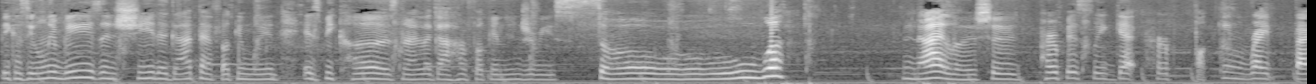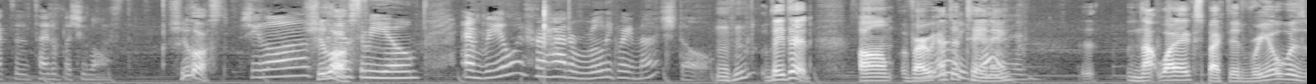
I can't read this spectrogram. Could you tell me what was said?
because the only reason she got that fucking win is because Nyla got her fucking injuries. So Nyla should purposely get her fucking right back to the title, but she lost. she lost. She lost. She lost. Rio, and Rio and her had a really great match, though. hmm They did. Um, very Really entertaining. good. Not what I expected. Rio was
